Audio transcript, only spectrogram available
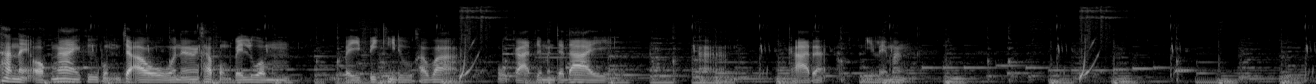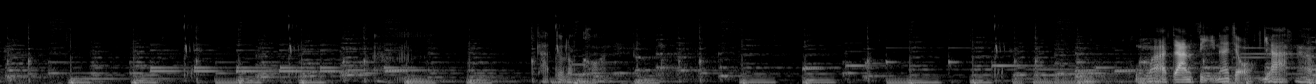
ถ้าไหนออกง่ายคือผมจะเอาวันนั้นนะครับ ผมไปรวมไปฟิกให้ดูครับว่าโอกาสที่มันจะได้การ์ดอะมีอะไรมั่ง ตัวละคร ผมว่าอาจารย์สีน่าจะออกยากนะครับ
